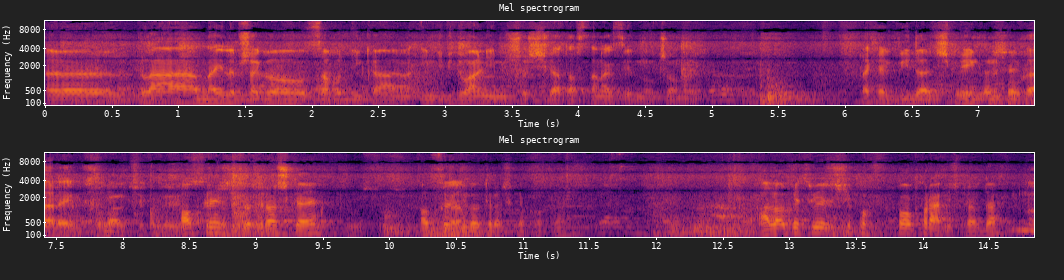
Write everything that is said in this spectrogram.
e, dla najlepszego zawodnika indywidualnie Mistrzostw Świata w Stanach Zjednoczonych. Tak jak widać, piękny pucharek. Obkręć go troszkę. Obkręć go troszkę pokaż. Ale obiecuję, że się po- poprawisz, prawda? No,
